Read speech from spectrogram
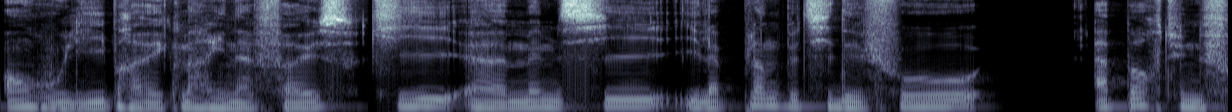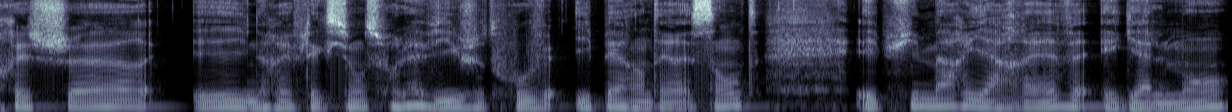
En roue libre avec Marina Foïs, qui, euh, même si il a plein de petits défauts, apporte une fraîcheur et une réflexion sur la vie que je trouve hyper intéressante. Et puis Maria Rêve également,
